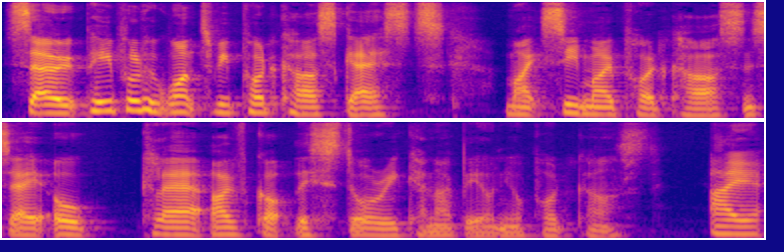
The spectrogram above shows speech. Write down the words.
So people who want to be podcast guests might see my podcast and say, "Oh, Claire, I've got this story. Can I be on your podcast?" I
